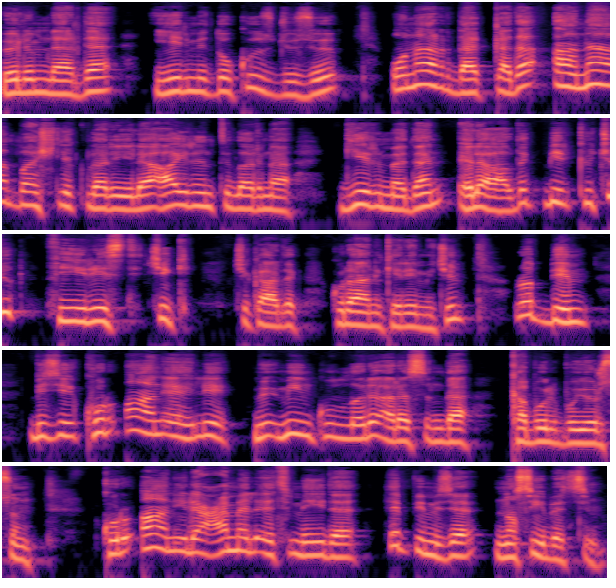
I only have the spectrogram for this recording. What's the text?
bölümlerde 29 cüzü onar dakikada ana başlıklarıyla ayrıntılarına girmeden ele aldık. Bir küçük firistçik çıkardık Kur'an-ı Kerim için. Rabbim bizi Kur'an ehli mümin kulları arasında kabul buyursun. Kur'an ile amel etmeyi de hepimize nasip etsin.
